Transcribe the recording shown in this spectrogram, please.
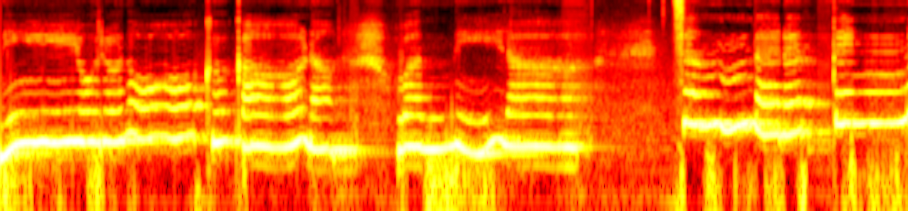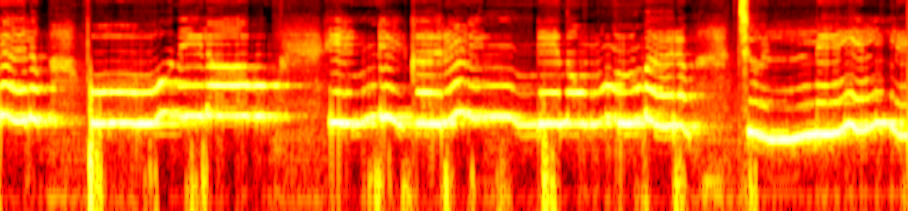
നീ ഒരു നോക്ക് കാണാൻ വന്നില്ല ചന്ദനത്തിന്നലും പൂനിലാവും എന്റെ കരളിന്റെ നൊമ്പരം ചൊല്ലിയില്ലേ?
